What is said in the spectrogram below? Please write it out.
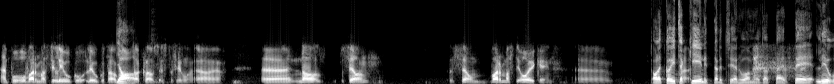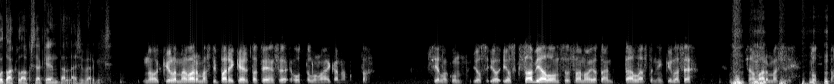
Hän puhuu varmasti liuku, liukutaklausesta silloin. Ja. Öö, no, se on, se on varmasti oikein. Öö, Oletko itse mä... kiinnittänyt siihen huomiota, että et tee liukutaklauksia kentällä esimerkiksi? No kyllä mä varmasti pari kertaa teen se ottelun aikana, mutta silloin kun, jos, jos Xavi Alonso sanoo jotain tällaista, niin kyllä se, se on varmasti totta.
